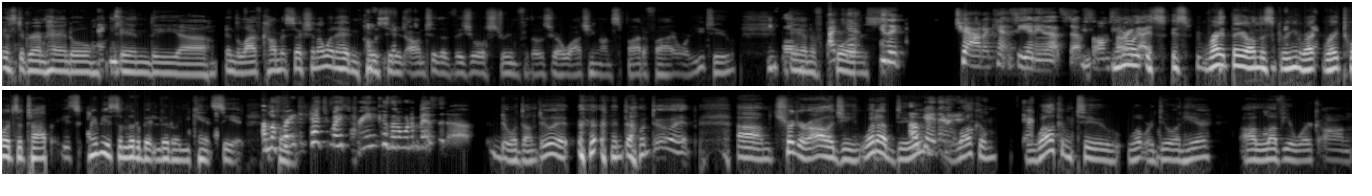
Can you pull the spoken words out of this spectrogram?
Instagram handle in the uh, in the live comment section. I went ahead and posted it onto the visual stream for those who are watching on Spotify or YouTube. And of i can't see course, the chat i can't see any of that stuff so i'm you know sorry It's it's right there on the screen, right right towards the top. It's maybe it's a little bit little. You can't see it, i'm afraid to touch my screen because i don't want to mess it up well, don't do it. don't do it. Um, Triggerology, what up, dude? okay there Welcome, welcome to what we're doing here. I love your work on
